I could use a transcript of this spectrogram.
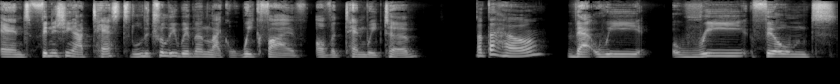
and finishing our test literally within like week five of a 10 week term What the hell? that we re-filmed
